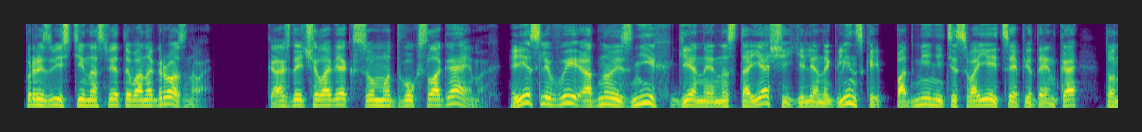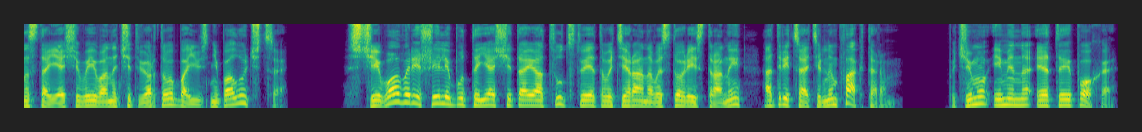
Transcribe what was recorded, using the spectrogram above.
произвести на свет Ивана Грозного? Каждый человек – сумма двух слагаемых. И если вы одну из них, гены настоящей Елены Глинской, подмените своей цепью ДНК, то настоящего Ивана IV, боюсь, не получится. С чего вы решили, будто я считаю отсутствие этого тирана в истории страны отрицательным фактором? Почему именно эта эпоха?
